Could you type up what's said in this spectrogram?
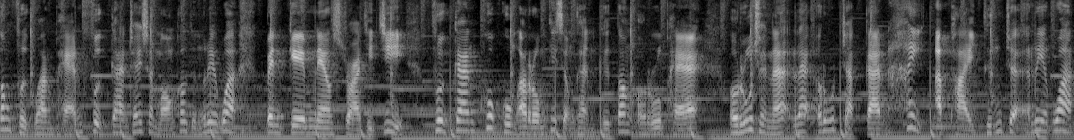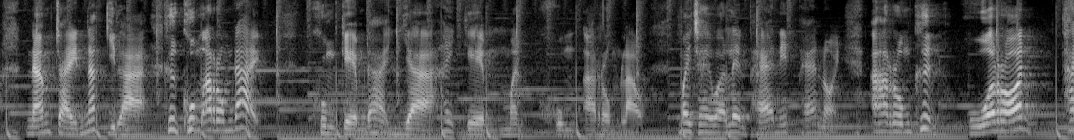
ต้องฝึกวางแผน ฝึกการใช้สมองเขาถึงเรียกว่าเป็นเกมแนว strategy ฝึกการควบคุมอารมณ์ที่สำคัญคือต้องรู้แพ้ รู้ชนะและรู้จักการให้อภัยถึงจะเรียกว่าน้ำใจนักกีฬา คือคุมอารมณ์ได้ คุมเกมได้ อย่าให้เกมมันคุมอารมณ์เรา ไม่ใช่ว่าเล่นแพ้นิดแพ้หน่อย อารมณ์ขึ้น หัวร้อน ถ้า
